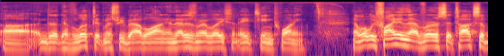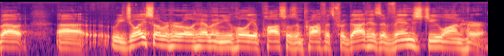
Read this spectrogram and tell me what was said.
uh, that have looked at Mystery Babylon, and that is in Revelation 18:20. And what we find in that verse, it talks about uh, rejoice over her, O heaven, and you holy apostles and prophets, for God has avenged you on her.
